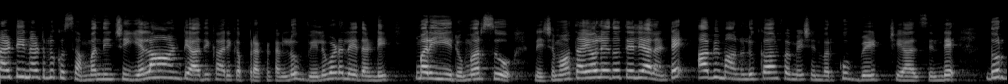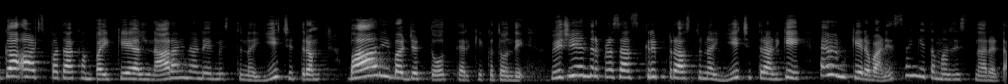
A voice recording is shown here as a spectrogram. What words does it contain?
నటీ నటులకు సంబంధించి ఎలాంటి అధికారిక ప్రకటనలు వెలువడలేదండి. మరి ఈ రుమర్స్ నిజమవుతాయో లేదో తెలియాలంటే అభిమానులు కన్ఫర్మేషన్ వరకు వెయిట్ చేయాల్సిందే. దుర్గా ఆర్ట్స్ పతాకంపై కేఎల్ నారాయణ నిర్మిస్తున్న ఈ చిత్రం భారీ బడ్జెట్తో తెరకెక్కుతోంది. విజయేంద్ర ప్రసాద్ స్క్రిప్ట్ రాస్తున్న ఈ చిత్రానికి ఎంఎం కీరవాణి సంగీతం అందిస్తున్నారట.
